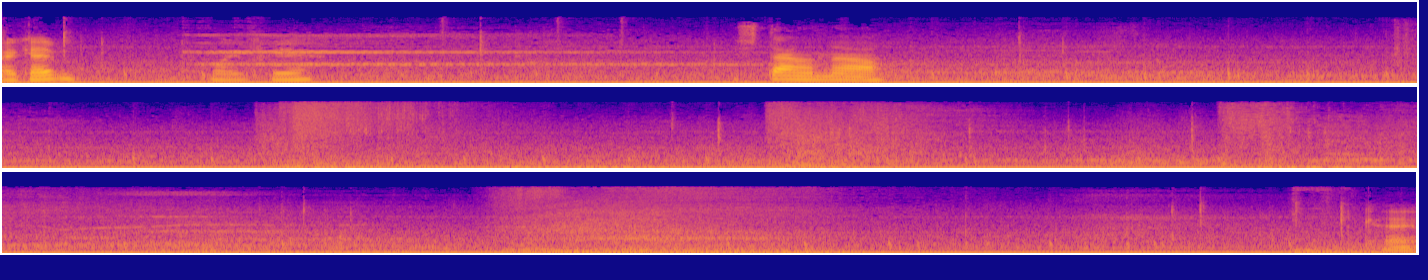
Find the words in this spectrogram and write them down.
Okay. Wait for you. It's down now. Okay.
